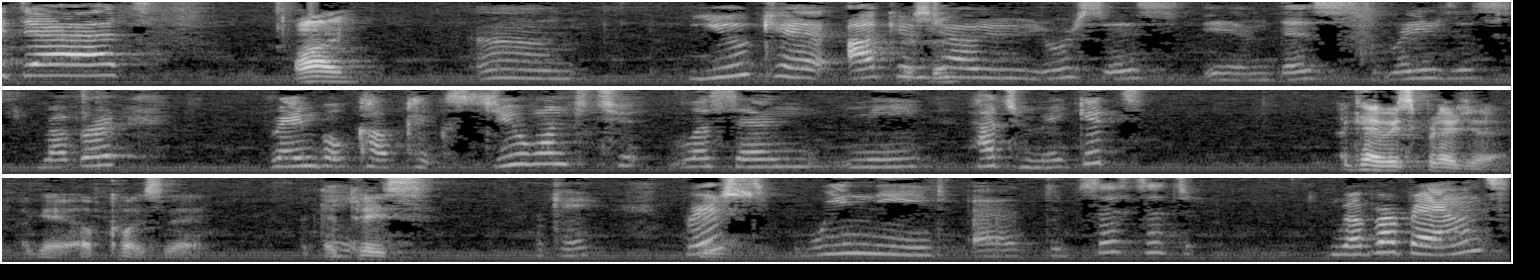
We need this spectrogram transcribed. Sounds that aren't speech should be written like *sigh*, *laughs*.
Hi, Dad. Hi. Um, you can I can Listen. tell you yours is in this raises rubber rainbow cupcakes. Do you want to listen me how to make it? Okay, with pleasure. Okay, of course. Uh, uh, Okay. please. Okay. First, we need uh, the twisted rubber band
